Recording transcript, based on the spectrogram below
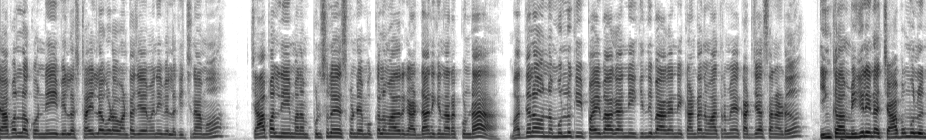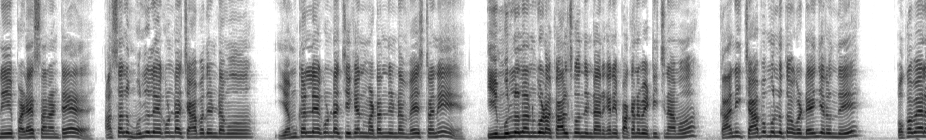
చేపల్లో కొన్ని వీళ్ళ స్టైల్లో కూడా వంట చేయమని వీళ్ళకి ఇచ్చినాము. చేపల్ని మనం పులుసులో వేసుకునే ముక్కల మాదిరిగా అడ్డానికి నరక్కుండా మధ్యలో ఉన్న ముళ్ళుకి పై భాగాన్ని కింది భాగాన్ని కండని మాత్రమే కట్ చేస్తాడు ఇంకా మిగిలిన చేప ముళ్ళుని పడేస్తానంటే అసలు ముళ్ళు లేకుండా చేప తినడము ఎముకలు లేకుండా చికెన్ మటన్ తినడం వేస్ట్ అని ఈ ముళ్ళులను కూడా కాల్చుకొని తినడానికని పక్కన పెట్టించినాము. కానీ చేప ముళ్ళుతో ఒక డేంజర్ ఉంది. ఒకవేళ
